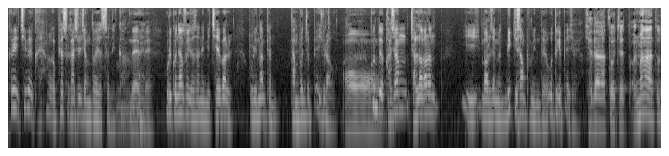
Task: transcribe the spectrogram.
그래 집에 그냥 업혀서 가실 정도였으니까. 네, 네. 네. 우리 권양숙 여사님이 제발 우리 남편 당번 좀 빼주라고. 어. 근데 가장 잘 나가는 이 말하자면 미끼 상품인데 어떻게 빼줘요? 게다가 또 이제 얼마나 또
